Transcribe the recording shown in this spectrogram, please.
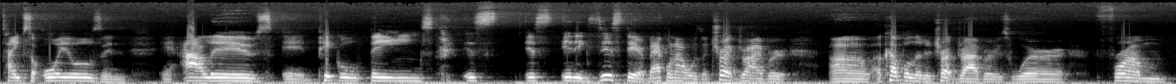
types of oils and, and olives and pickled things. It's it's it exists there. Back when I was a truck driver, um, a couple of the truck drivers were from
